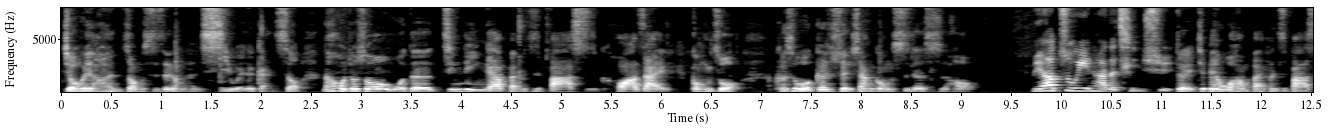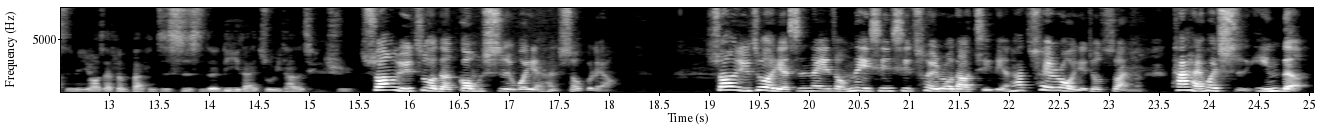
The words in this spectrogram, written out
就会很重视这种很细微的感受。然后我就说，我的精力应该要百分之八十花在工作，可是我跟水象共事的时候，你要注意他的情绪。对，这边我好像百分之八十你又要再分百分之四十的力来注意他的情绪。双鱼座的共事我也很受不了。双鱼座也是那一种内心戏脆弱到极点，他脆弱也就算了，他还会使阴的，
